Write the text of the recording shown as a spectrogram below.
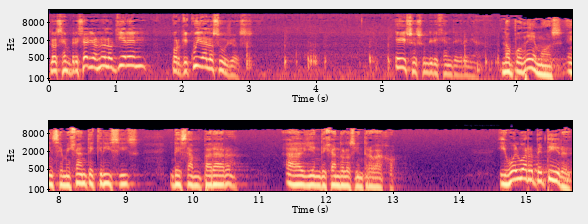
Los empresarios no lo quieren porque cuida a los suyos. Eso es un dirigente gremial. No podemos, en semejante crisis, desamparar a alguien dejándolo sin trabajo. Y vuelvo a repetir,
